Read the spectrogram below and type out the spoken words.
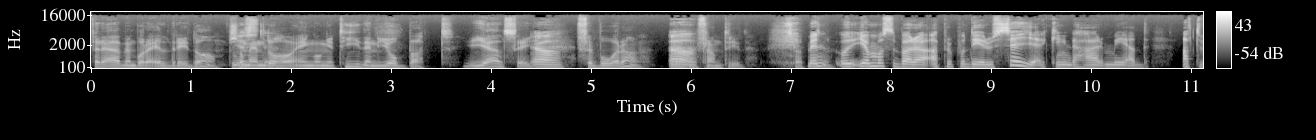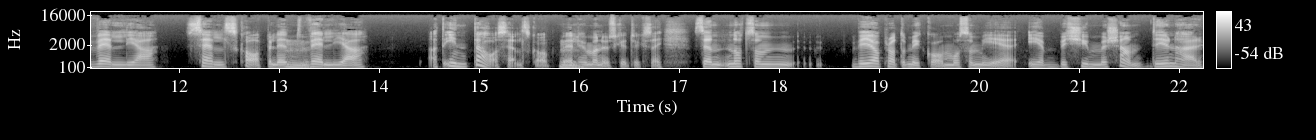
för även våra äldre idag. Som ändå har en gång i tiden jobbat ihjäl sig Ja. för våra Ja. eh, framtid. Att, Men jag måste bara, apropå det du säger kring det här med att välja sällskap eller att välja att inte ha sällskap, eller hur man nu ska uttrycka sig. Sen något som vi har pratat mycket om och som är, är bekymmersamt, det är den här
